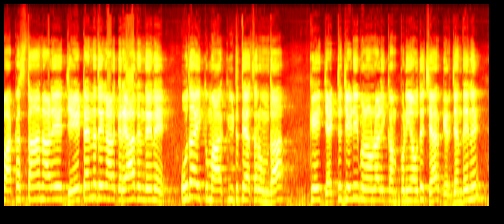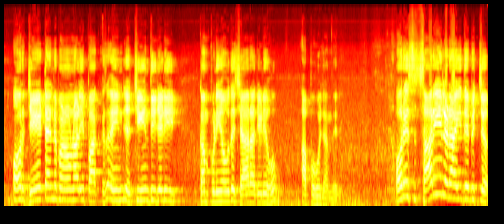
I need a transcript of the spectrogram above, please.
ਪਾਕਿਸਤਾਨ ਵਾਲੇ ਜੇ10 ਦੇ ਨਾਲ ਗਰਿਆ ਦਿੰਦੇ ਨੇ, ਉਹਦਾ ਇੱਕ ਮਾਰਕੀਟ ਤੇ ਅਸਰ ਹੁੰਦਾ ਕਿ ਜੈਟ ਜਿਹੜੀ ਬਣਾਉਣ ਵਾਲੀ ਕੰਪਨੀ ਆ ਉਹਦੇ ਸ਼ਹਿਰ ਗਿਰ ਜਾਂਦੇ ਨੇ ਔਰ ਜੇ10 ਬਣਾਉਣ ਵਾਲੀ ਪਾਕਿਸਤਾਨ ਚੀਨ ਦੀ ਜਿਹੜੀ ਕੰਪਨੀ ਆ ਉਹਦੇ ਸ਼ਹਿਰ ਆ ਜਿਹੜੇ ਉਹ ਅਪ ਹੋ ਜਾਂਦੇ ਨੇ। ਔਰ ਇਸ ਸਾਰੀ ਲੜਾਈ ਦੇ ਵਿੱਚ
